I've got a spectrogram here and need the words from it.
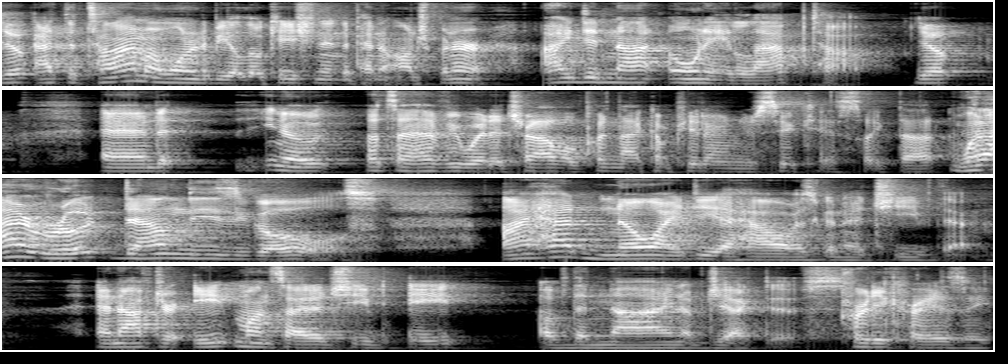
Yep. At the time, I wanted to be a location independent entrepreneur. I did not own a laptop, Yep. And you know That's a heavy way to travel, putting that computer in your suitcase like that. when I wrote down these goals, I had no idea how I was going to achieve them. And after eight months, I had achieved eight of the nine objectives. Pretty crazy.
